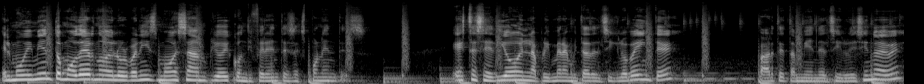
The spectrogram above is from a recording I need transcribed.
El movimiento moderno del urbanismo es amplio y con diferentes exponentes. Este se dio en la primera mitad del siglo XX, parte también del siglo XIX,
